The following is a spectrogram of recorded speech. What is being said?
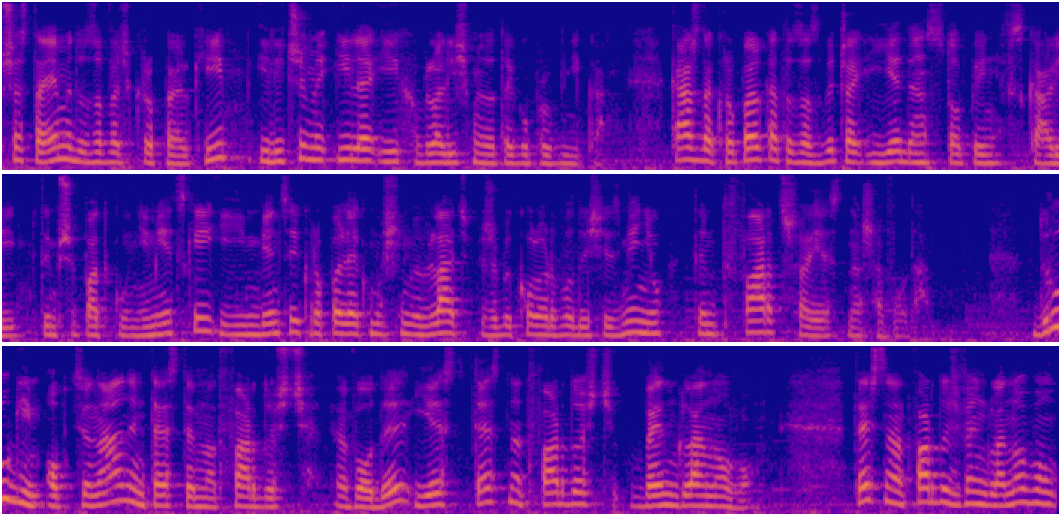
przestajemy dozować kropelki i liczymy ile ich wlaliśmy do tego próbnika. Każda kropelka to zazwyczaj jeden stopień w skali, w tym przypadku niemieckiej i im więcej kropelek musimy wlać, żeby kolor wody się zmienił, tym twardsza jest nasza woda. Drugim opcjonalnym testem na twardość wody jest test na twardość węglanową. Test na twardość węglanową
